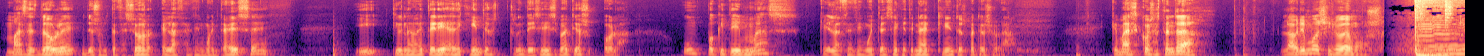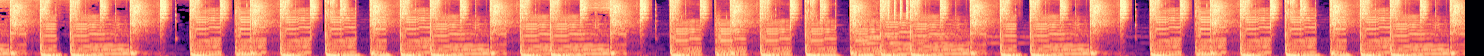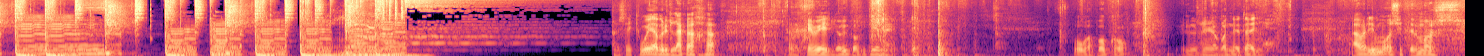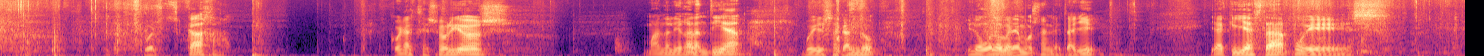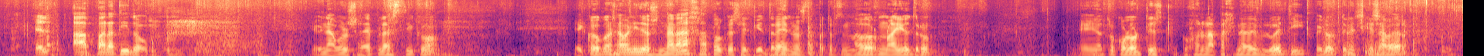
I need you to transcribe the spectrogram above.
más del doble de su antecesor el AC50S y tiene una batería de 536 vatios hora. Un poquitín más que el AC50S que tenía 500 vatios hora. ¿Qué más cosas tendrá? Lo abrimos y lo vemos. Así que voy a abrir la caja para que veáis lo que contiene. Poco a poco lo enseño con detalle. Abrimos y tenemos pues caja. Con accesorios manual y garantía. Voy a ir sacando y luego lo veremos en detalle. Y aquí ya está pues el aparatito. Una bolsa de plástico el color que nos ha venido es naranja porque es el que trae nuestro patrocinador, no hay otro. En otro color tienes que coger la página de Bluetti, pero tenéis que saber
